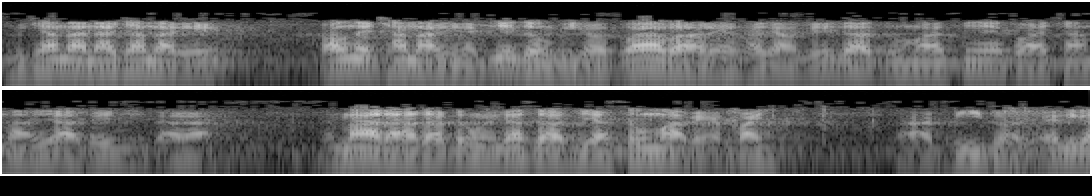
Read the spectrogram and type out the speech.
လူချမ်းသာနာချမ်းသာတွေကောင်းတဲ့ချမ်းသာတွေနဲ့ပြည့်စုံပြီးတော့သွားပါတယ်ဒါကြောင့်လေးစားသူမှာဆင်းရဲကွာချမ်းသာရပေမည်ဒါကဓမ္မရာရသုံးမြတ်စွာဘုရားသုံးပါတဲ့အပိုင်းဒါပြီးသွားတယ်အဲဒီက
